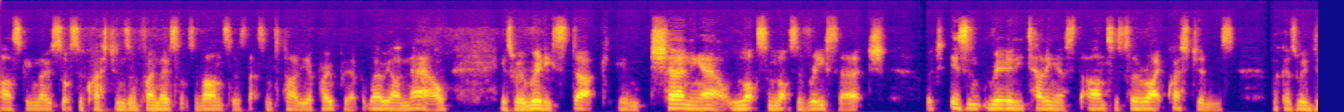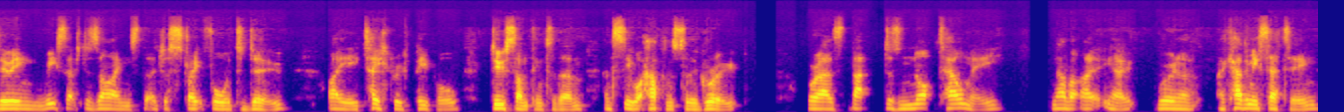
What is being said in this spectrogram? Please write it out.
asking those sorts of questions and find those sorts of answers, that's entirely appropriate. But where we are now is we're really stuck in churning out lots and lots of research, which isn't really telling us the answers to the right questions because we're doing research designs that are just straightforward to do, i.e., take a group of people, do something to them, and see what happens to the group. Whereas that does not tell me now that I, you know, we're in an academy setting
